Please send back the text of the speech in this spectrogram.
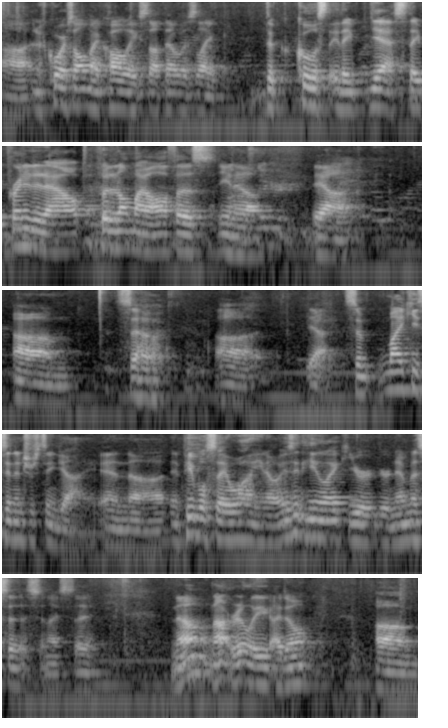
uh, and of course, all my colleagues thought that was like the coolest thing. They yes, they printed it out, put it on my office. You know, yeah. Um, so. Uh, yeah, so Mikey's an interesting guy, and uh, and people say, well, you know, isn't he like your your nemesis? And I say, no, not really. I don't. Um,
